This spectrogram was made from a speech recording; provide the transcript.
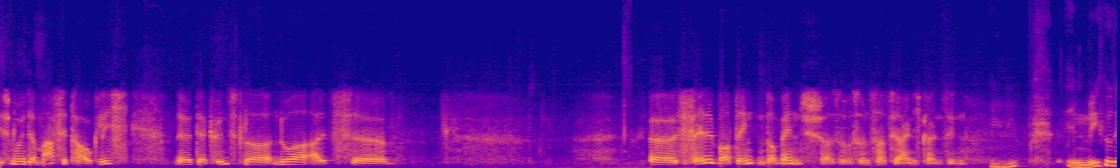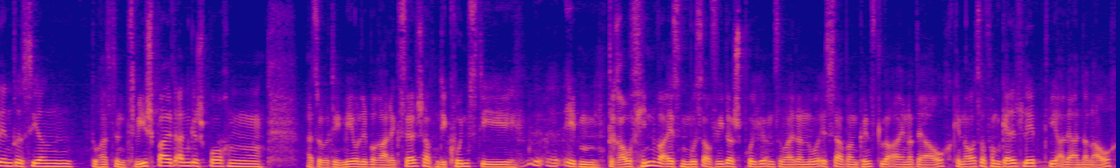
ist nur in der Masse tauglich, äh, der Künstler nur als äh, äh, selber denkender Mensch. Also sonst hat es ja eigentlich keinen Sinn. Mhm. Mich würde interessieren, du hast den Zwiespalt angesprochen also die neoliberale Gesellschaft und die Kunst, die äh, eben darauf hinweisen muss auf Widersprüche und so weiter. Nur ist aber ein Künstler einer, der auch genauso vom Geld lebt wie alle anderen auch.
